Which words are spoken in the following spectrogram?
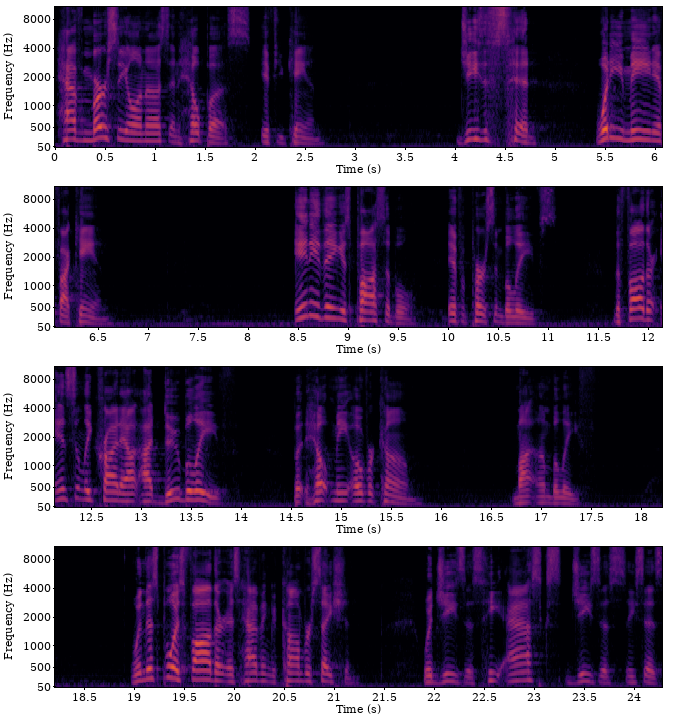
Have mercy on us and help us if you can. Jesus said, What do you mean if I can? Anything is possible if a person believes. The father instantly cried out, I do believe, but help me overcome my unbelief. When this boy's father is having a conversation with Jesus, he asks Jesus, he says,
